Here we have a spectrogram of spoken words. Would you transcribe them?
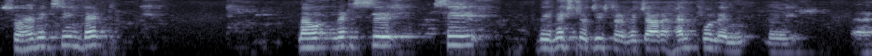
So having seen that, now let's uh, see the next register which are helpful in the uh,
